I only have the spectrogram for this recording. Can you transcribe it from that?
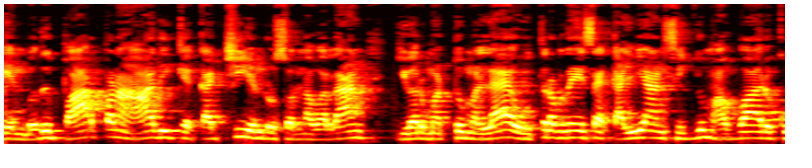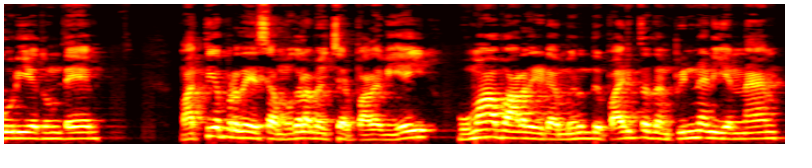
என்பது பார்ப்பன ஆதிக்க கட்சி என்று சொன்னவர்தான் இவர் மட்டுமல்ல. உத்தரப்பிரதேச கல்யாண் சிங்கும் அவ்வாறு கூறியதுண்டு. மத்திய பிரதேச முதலமைச்சர் பதவியை உமா பாரதியிடமிருந்து பறித்ததன் பின்னணி என்ன?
